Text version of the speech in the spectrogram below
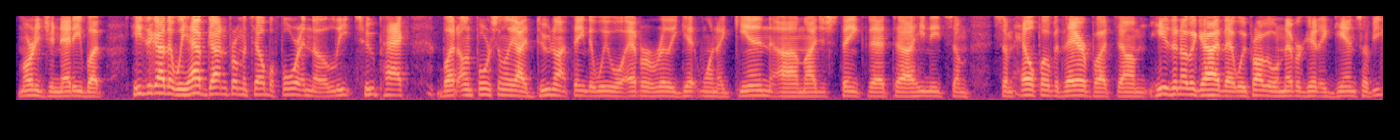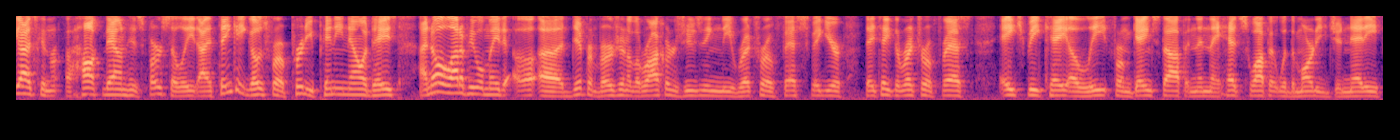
Marty Jannetty, but he's a guy that we have gotten from Mattel before in the Elite Two pack, but unfortunately, I do not think that we will ever really get one again. Um, I just think that uh, he needs some some help over there. But um, he's another guy that we probably will never get again. So if you guys can hawk down his first elite, I think it goes for a pretty penny nowadays. I know a lot of people made a, a different version of the Rockers using the Retro Fest figure. They take the Retro Fest HBK Elite from GameStop and then they head swap it with the Marty Jannetty,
